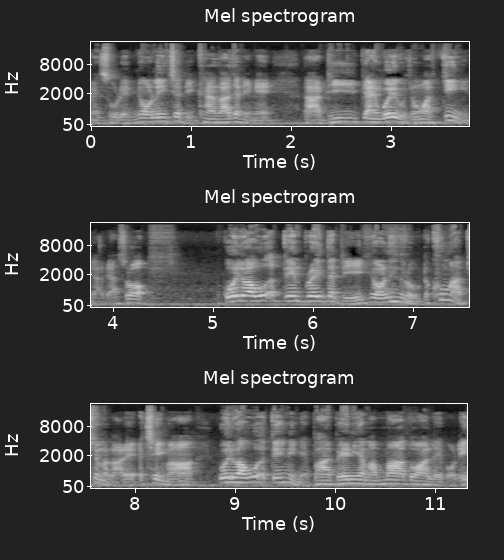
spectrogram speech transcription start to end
မယ်ဆိုတဲ့မျှော်လင့်ချက်တွေခံစားချက်တွေနဲ့ဒါဒီပြိုင်ပွဲတွေကိုကျွန်တော်ကကြည့်နေတာဗျာ။ဆိုတော့ ကိုယ်လီဗာပူးအသင်းပရိသတ်တွေမျှော်လင့်သလိုတစ်ခုမှဖြစ်မလာတဲ့အချိန်မှာကိုယ်လီဗာပူးအသင်းအနေနဲ့ဘာဘယ်နေရာမှာမှားသွားလဲပေါ့လေ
